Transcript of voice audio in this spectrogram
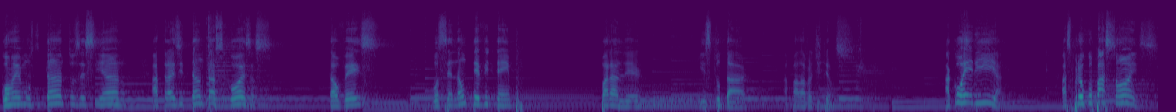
Corremos tantos esse ano, atrás de tantas coisas. Talvez você não teve tempo para ler e estudar a palavra de Deus a correria, as preocupações,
